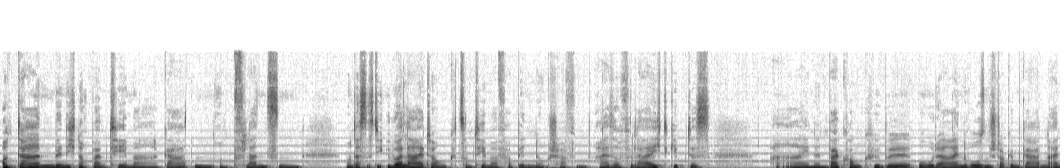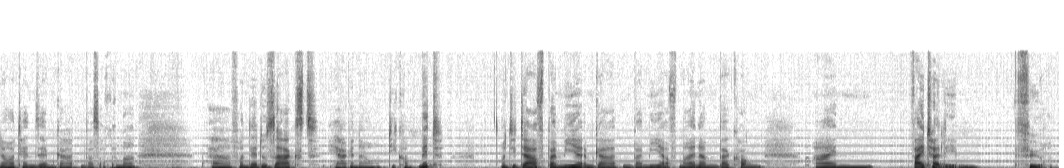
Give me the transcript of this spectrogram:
Und dann bin ich noch beim Thema Garten und Pflanzen. Und das ist die Überleitung zum Thema Verbindung schaffen. Also vielleicht gibt es einen Balkonkübel oder einen Rosenstock im Garten, eine Hortense im Garten, was auch immer, äh, von der du sagst, ja genau, die kommt mit und die darf bei mir im Garten, bei mir auf meinem Balkon ein Weiterleben führen.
